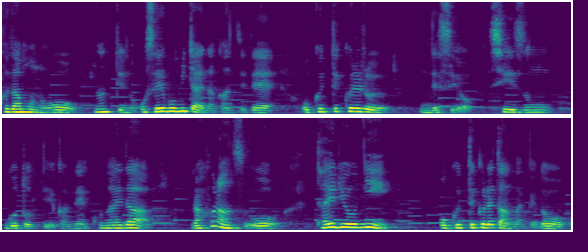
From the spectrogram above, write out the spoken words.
果物をなんていうのお歳暮みたいな感じで送ってくれるんですよ。シーズンごとっていうかね。この間ラ・フランスを大量に送ってくれたんだけど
